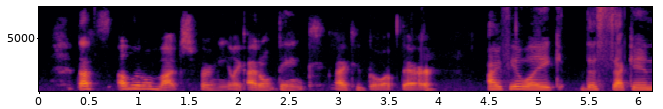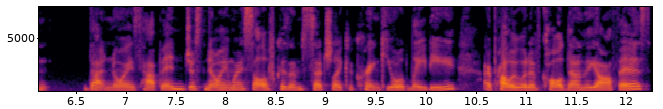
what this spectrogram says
that's a little much for me. Like I don't think I could go up there. I feel like the second that noise happened, just knowing myself because I'm such like a cranky old lady, I probably would have called down to the office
